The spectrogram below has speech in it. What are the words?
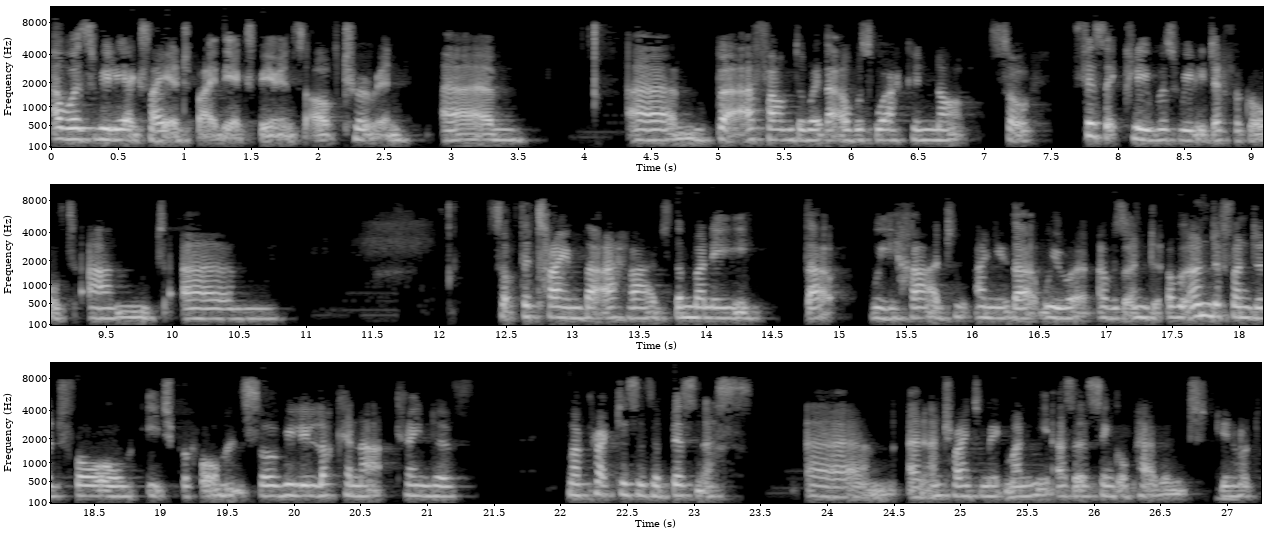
I was really excited by the experience of touring. Um, um, but I found the way that I was working not sort of physically was really difficult and um, sort of the time that I had, the money that we had. I knew that we were I was under I was underfunded for each performance, so really looking at kind of my practice as a business um, and, and trying to make money as a single parent, you know, to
